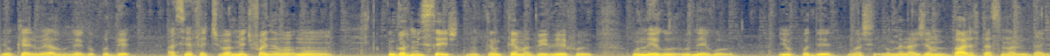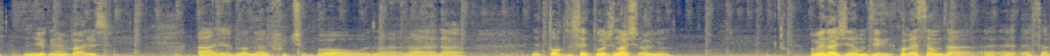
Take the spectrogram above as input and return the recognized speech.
eu quero ela, o negro poder, assim, efetivamente, foi no, no, em 2006, no, no tema do Ilê, foi o negro, o negro e o poder. Nós homenageamos várias personalidades negras em várias áreas do né, futebol, na, na, na em todos os setores nós homenageamos e começamos a, a, a essa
